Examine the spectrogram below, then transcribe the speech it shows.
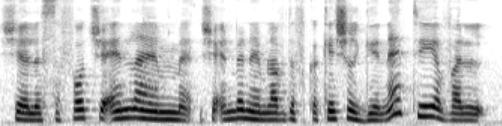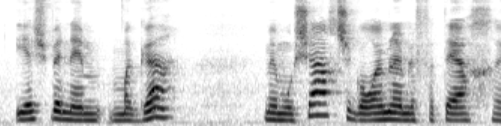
שאלה שפות שאין להם, שאין ביניהם לאו דווקא קשר גנטי, אבל יש ביניהם מגע ממושך שגורם להם לפתח... אה,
